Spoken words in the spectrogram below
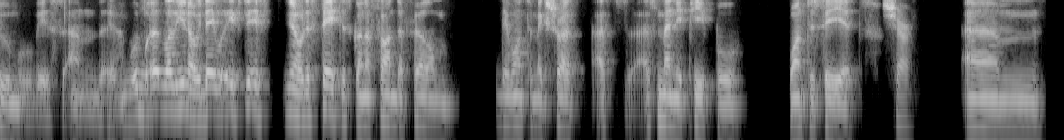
ii movies and uh, Yeah. well you know they if if you know the state is going to fund a film they want to make sure as, as as many people want to see it. Sure. Um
